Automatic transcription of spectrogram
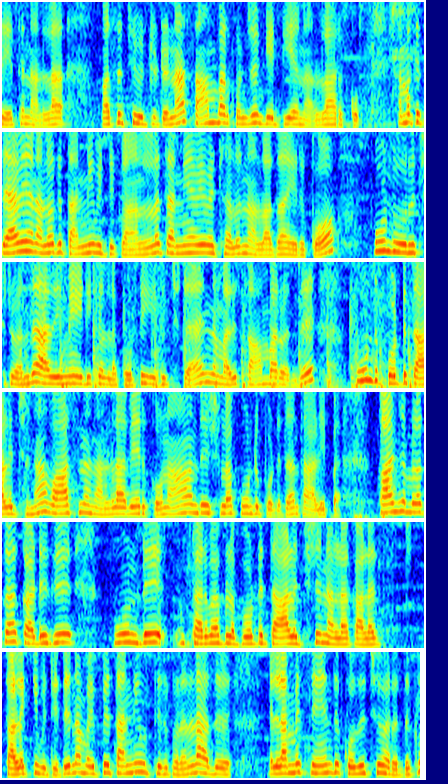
சேர்த்து நல்லா மசிச்சு விட்டுட்டோன்னா சாம்பார் கொஞ்சம் கெட்டியாக நல்லாயிருக்கும் நமக்கு தேவையான அளவுக்கு தண்ணி விட்டுக்கலாம். நல்லா தண்ணியாகவே வச்சாலும் நல்லா தான் இருக்கும். பூண்டு உரிச்சிட்டு வந்து அதையுமே இடிக்கல்ல போட்டு இடிச்சிட்டேன். இந்த மாதிரி சாம்பார் வந்து பூண்டு போட்டு தாளிச்சோன்னா வாசனை நல்லாவே இருக்கும். நான் வந்து யூஸ்வலாக பூண்டு போட்டு தான் தாளிப்பேன். காஞ்ச மிளகா கடுகு பூண்டு கருவேப்பிலை போட்டு தாளிச்சிட்டு நல்லா கல கலக்கி விட்டுட்டு நம்ம இப்போ தண்ணி ஊற்றிருக்கிறோம்ல அது எல்லாமே சேர்ந்து கொதித்து வர்றதுக்கு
